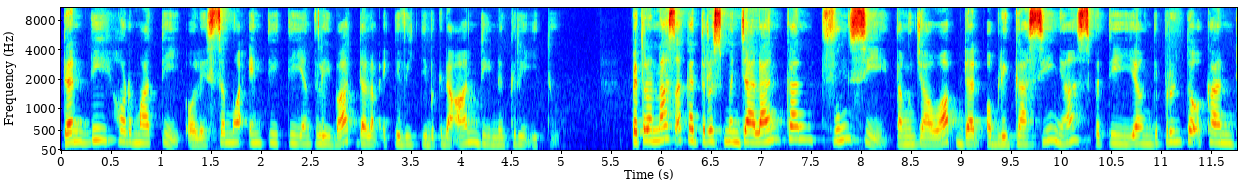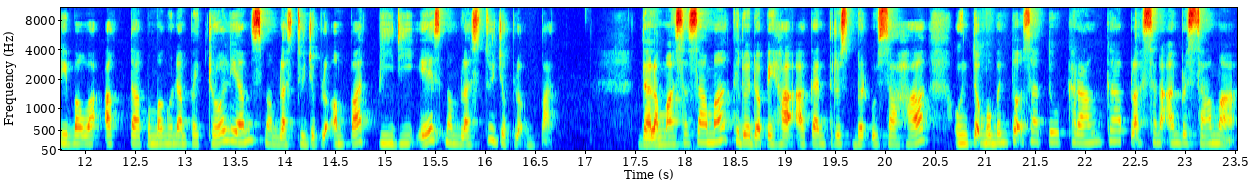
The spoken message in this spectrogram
dan dihormati oleh semua entiti yang terlibat dalam aktiviti berkenaan di negeri itu. Petronas akan terus menjalankan fungsi tanggungjawab dan obligasinya seperti yang diperuntukkan di bawah Akta Pembangunan Petroleum 1974 PDA 1974. Dalam masa sama, kedua-dua pihak akan terus berusaha untuk membentuk satu kerangka pelaksanaan bersama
